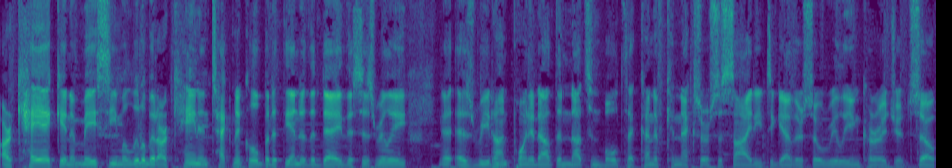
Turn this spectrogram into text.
archaic and it may seem a little bit arcane and technical, but at the end of the day, this is really, as Reed Hundt pointed out, the nuts and bolts that kind of connects our society together. So really encourage it. So,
